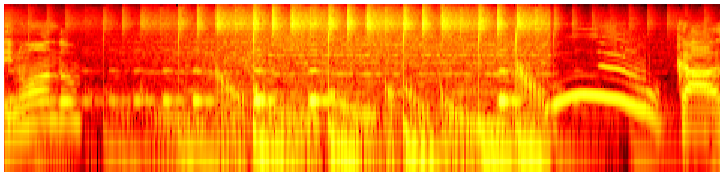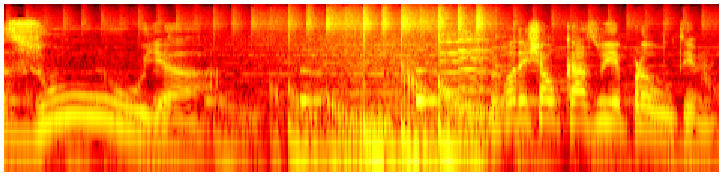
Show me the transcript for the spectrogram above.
Continuando. Uh, Kazuya. Mas vou deixar o Kazuya para o último.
